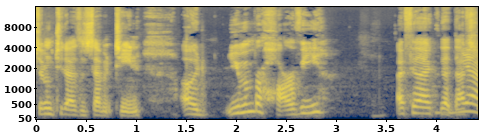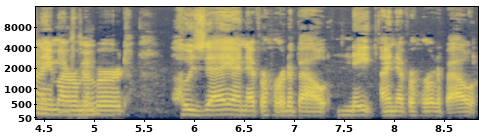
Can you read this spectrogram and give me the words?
from 2017. Oh, you remember Harvey? I feel like that, that's Yeah, the name I, so. remembered. Jose, I never heard about. Nate, I never heard about.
